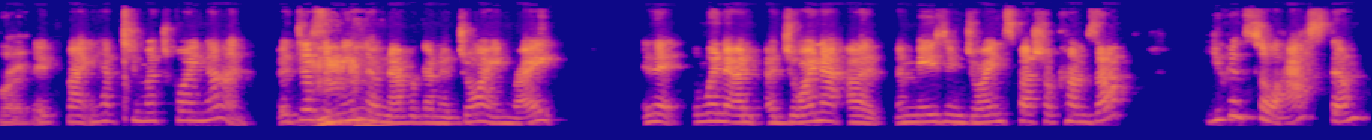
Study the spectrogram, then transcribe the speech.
right They might have too much going on. It doesn't mean they're never going to join, right? And it, when a, a join, a amazing join special comes up, you can still ask them.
